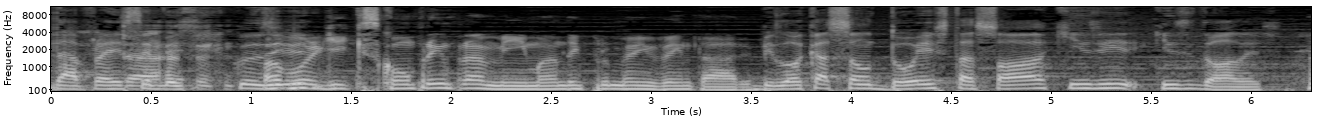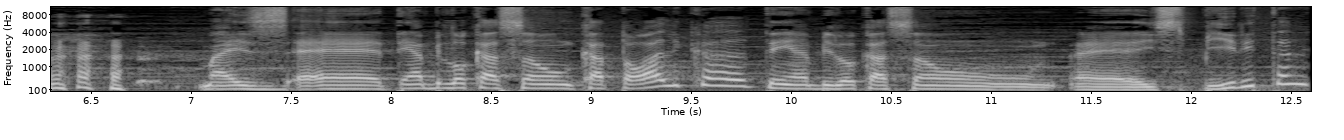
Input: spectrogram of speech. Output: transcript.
dá pra receber. sim. Por favor, Inclusive, geeks, comprem pra mim, mandem pro meu inventário. bilocação 2 tá só 15, 15 dólares. Mas é, tem a bilocação católica, tem a bilocação é, espírita,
